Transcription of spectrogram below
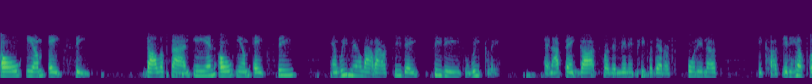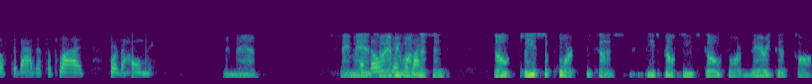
O M H C dollar sign N O M H C, and we mail out our CD, CDs weekly. And I thank God for the many people that are supporting us because it helps us to buy the supplies for the homeless. Amen. Amen. So everyone, like- listen. Don't please support because these proceeds go for a very good cause.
